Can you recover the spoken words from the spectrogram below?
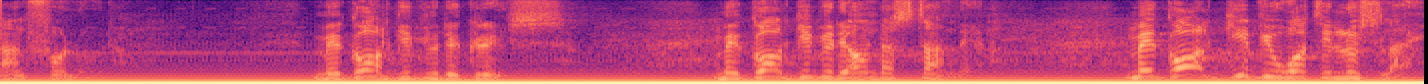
and followed, may God give you the grace. May God give you the understanding. May God give you what it looks like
